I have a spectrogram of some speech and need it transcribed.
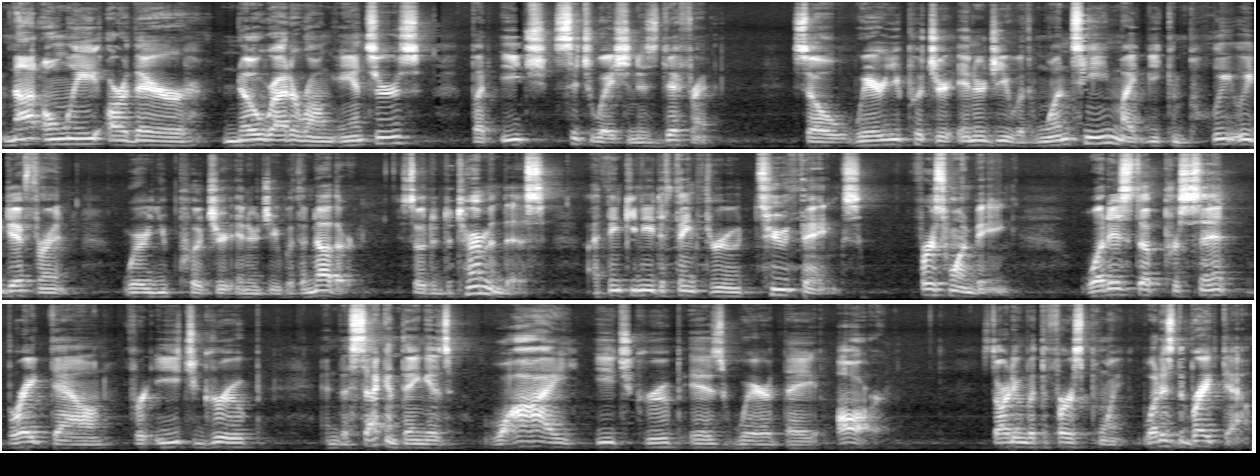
not only are there no right or wrong answers, but each situation is different. So, where you put your energy with one team might be completely different where you put your energy with another. So, to determine this, I think you need to think through two things. First one being, what is the percent breakdown for each group? And the second thing is, why each group is where they are. Starting with the first point, what is the breakdown?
